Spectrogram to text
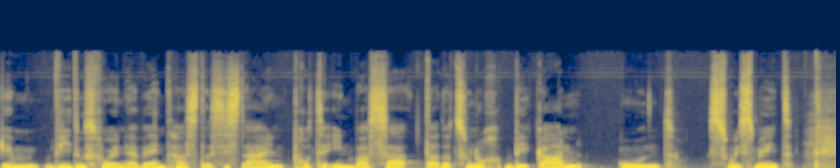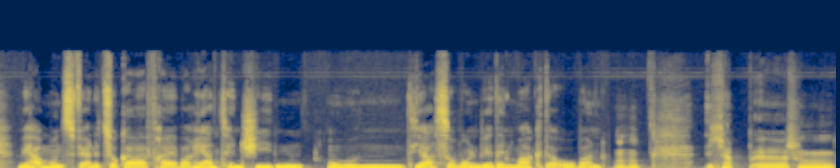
Eben, wie du es vorhin erwähnt hast, das ist ein Proteinwasser, da dazu noch vegan und Swissmade. Wir haben uns für eine zuckerfreie Variante entschieden und ja, so wollen wir den Markt erobern. Mhm. Ich habe äh, schon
